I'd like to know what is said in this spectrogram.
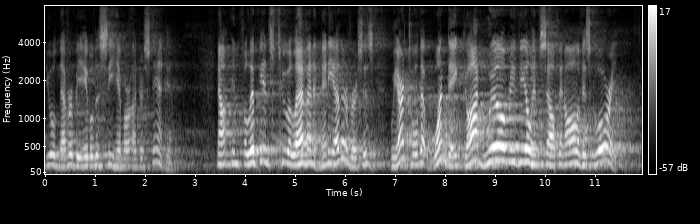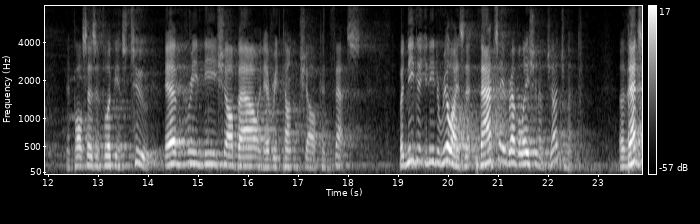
you will never be able to see Him or understand Him. Now, in Philippians 2:11 and many other verses, we are told that one day God will reveal himself in all of his glory. And Paul says in Philippians 2, every knee shall bow and every tongue shall confess. But need to, you need to realize that that's a revelation of judgment. Uh, that's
